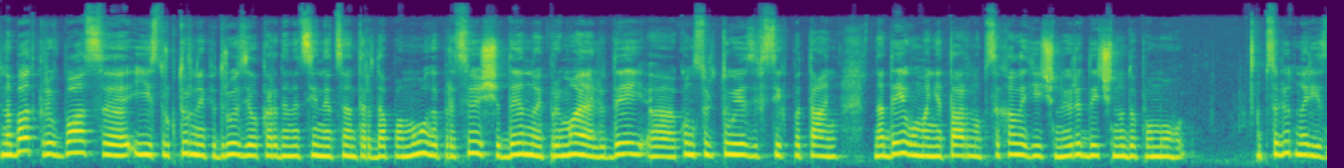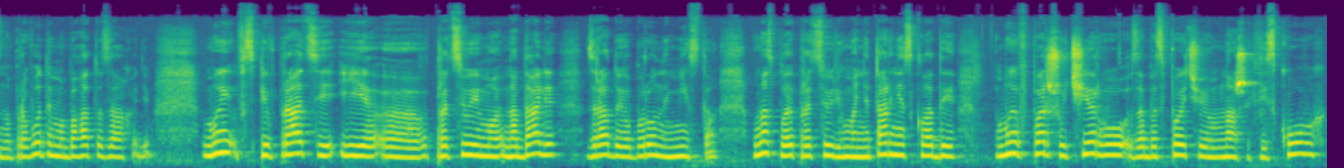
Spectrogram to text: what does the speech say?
Набат Кривбас е, і структурний підрозділ Координаційний центр допомоги працює щоденно і приймає людей, е, консультує зі всіх питань, надає гуманітарну, психологічну, юридичну допомогу. Абсолютно різно проводимо багато заходів. Ми в співпраці і е, працюємо надалі з Радою оборони міста. У нас працюють гуманітарні склади. Ми в першу чергу забезпечуємо наших військових,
